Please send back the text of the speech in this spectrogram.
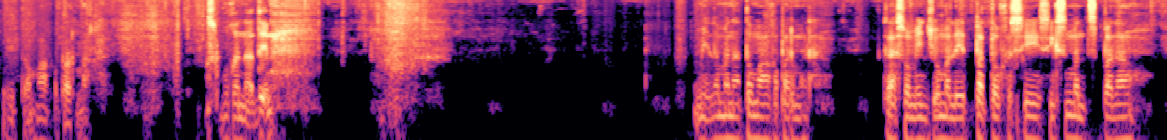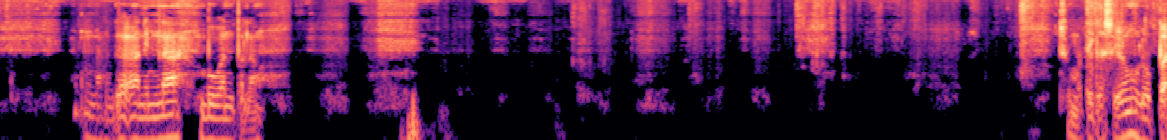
So ito mga kaparmer. Subukan natin. May laman na to mga kaparmer kaso medyo maliit pa to kasi 6 months pa lang. Mag-aanim na buwan pa lang. So yung lupa.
